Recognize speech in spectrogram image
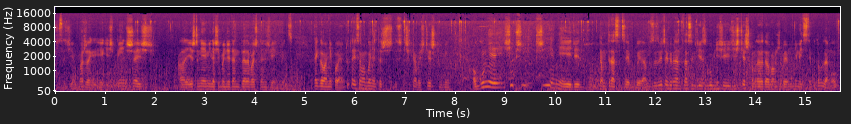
przesadziłem. Może jakieś 5-6, ale jeszcze nie wiem ile się będzie renderować ten dźwięk, więc tego wam nie powiem. Tutaj są ogólnie też dosyć ciekawe ścieżki, więc ogólnie się przy, przyjemnie jedzie tą trasę, co ja wybieram. Zazwyczaj wybieram trasy, gdzie jest głównie się jeździ ścieżką narodową, żeby nie mieć z tym problemów.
